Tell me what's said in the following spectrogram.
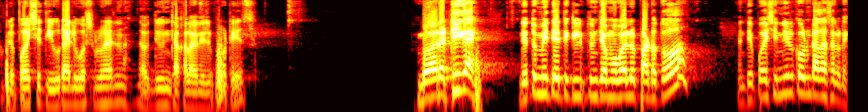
आपले पैसे ती राहिले वसूल राहिले ना जाऊ देऊन टाका लागलेले फुटेज बरं ठीक आहे. देतो मी ते क्लिप तुमच्या मोबाईलवर पाठवतो. आणि ते पैसे नील करून टाका सगळे.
